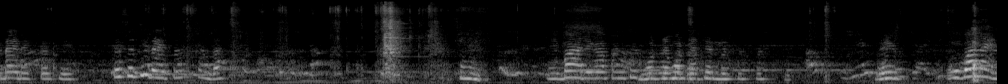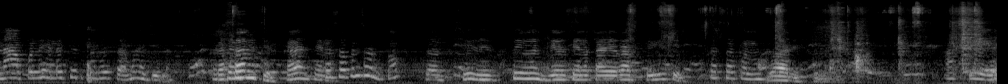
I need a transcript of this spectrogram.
डायरेक्ट असे कसं चिरायचं? कांदा हे बारीक आपण चिरतो मोठं तसं. मोठं का? चिरलं तर. उभा नाही ना आपण ह्याला चिरतो तसा भाजीला. कसा विचार काय त्याला कसा पण चालतो. चालते. ते म्हणजे त्याला काय राहते येते कसा पण. असते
